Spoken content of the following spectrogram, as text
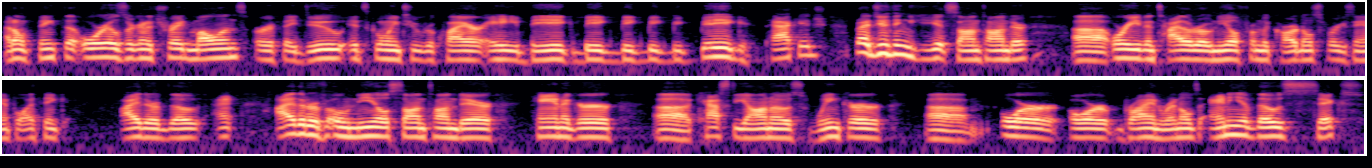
I don't think the Orioles are going to trade Mullins, or if they do, it's going to require a big, big, big, big, big, big package. But I do think you could get Santander, uh, or even Tyler O'Neill from the Cardinals, for example. I think either of those, either of O'Neill, Santander, Haniger, uh, Castellanos, Winker, um, or or Bryan Reynolds, any of those six,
